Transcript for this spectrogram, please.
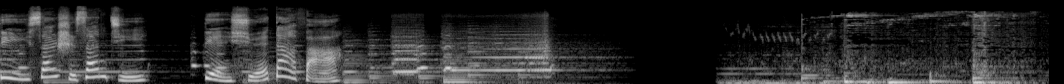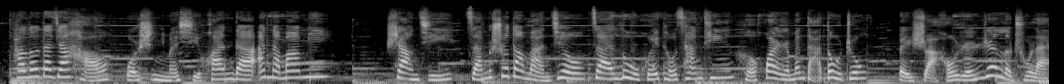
第三十三集，点穴大法。Hello，大家好，我是你们喜欢的安娜妈咪。上集咱们说到满舅在鹿回头餐厅和坏人们打斗中被耍猴人认了出来，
